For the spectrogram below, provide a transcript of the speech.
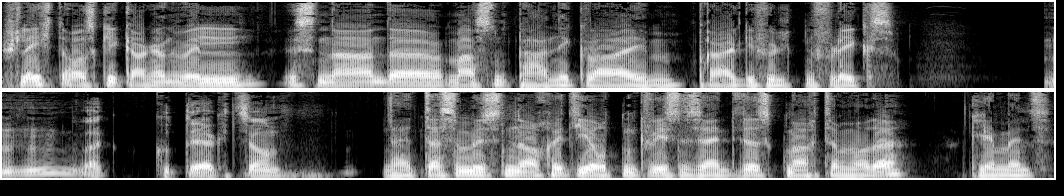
schlecht ausgegangen, weil es nah an der Massenpanik war im prall gefüllten Flex. Mhm, war gute Aktion. Nein, das müssen auch Idioten gewesen sein, die das gemacht haben, oder? Clemens.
